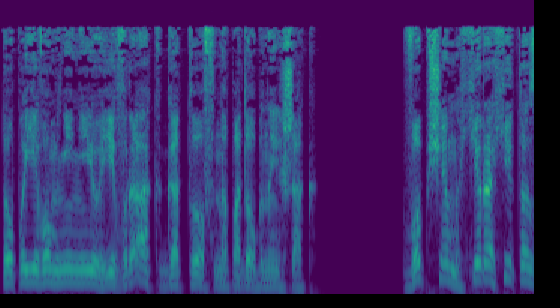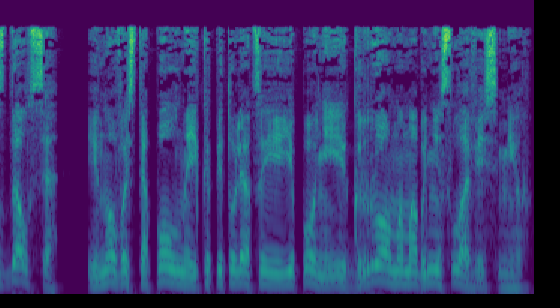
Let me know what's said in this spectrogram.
то, по его мнению, и враг готов на подобный шаг. В общем, Хирохито сдался, и новость о полной капитуляции Японии громом обнесла весь мир.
